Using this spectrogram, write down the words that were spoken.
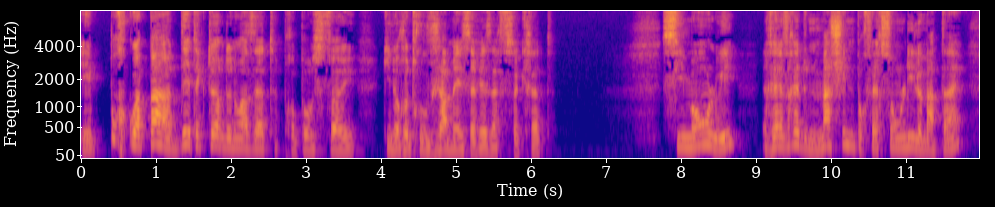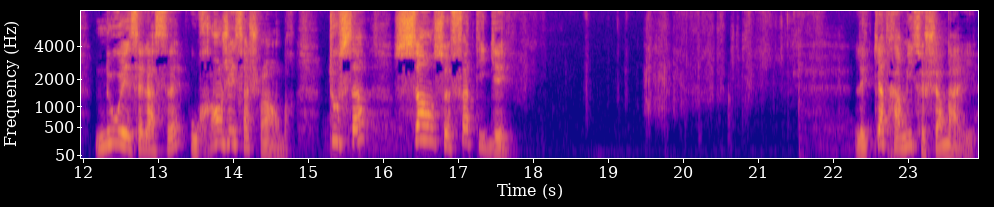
et pourquoi pas un détecteur de noisettes, propose Feuille, qui ne retrouve jamais ses réserves secrètes. Simon, lui, rêverait d'une machine pour faire son lit le matin, nouer ses lacets ou ranger sa chambre. Tout ça sans se fatiguer. Les quatre amis se chamaillent.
